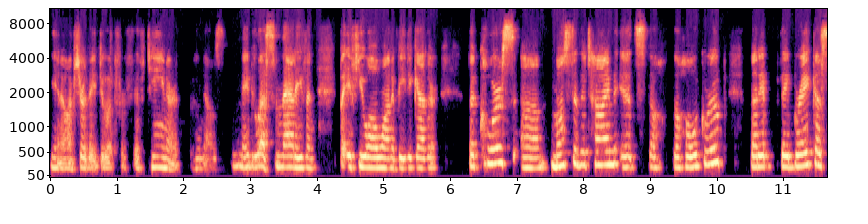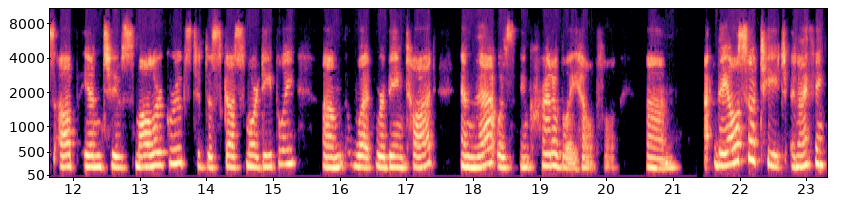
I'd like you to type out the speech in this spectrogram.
you know, I'm sure they do it for 15 or who knows, maybe less than that even. But if you all want to be together, the course, um, most of the time it's the, the whole group, but it, they break us up into smaller groups to discuss more deeply um, what we're being taught. And that was incredibly helpful. Um, they also teach, and I think,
